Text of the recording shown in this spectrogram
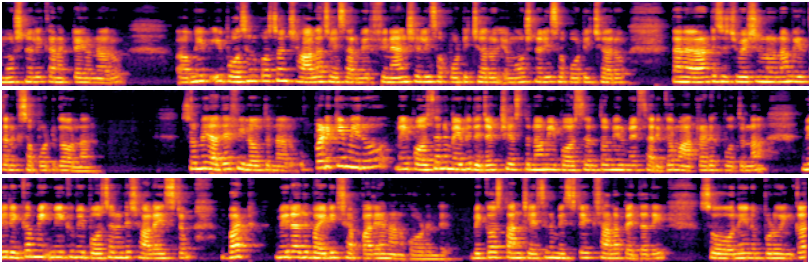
ఎమోషనలీ కనెక్ట్ అయి ఉన్నారు. మీ ఈ పర్సన్ కోసం చాలా చేశారు. మీరు ఫినాన్షియలీ సపోర్ట్ ఇచ్చారు ఎమోషనలీ సపోర్ట్ ఇచ్చారు. తను ఎలాంటి సిచ్యువేషన్లో ఉన్నా మీరు తనకి సపోర్ట్గా ఉన్నారు. సో మీరు అదే ఫీల్ అవుతున్నారు. ఇప్పటికీ మీరు మీ పర్సన్ మేబీ రిజెక్ట్ చేస్తున్నా మీ పర్సన్తో మీరు మీరు సరిగ్గా మాట్లాడకపోతున్నా మీరు ఇంకా మీ మీకు మీ పర్సన్ అంటే చాలా ఇష్టం. బట్ మీరు అది బయటికి చెప్పాలి అని అనుకోవడం లేదు. బికాస్ తను చేసిన మిస్టేక్ చాలా పెద్దది. సో నేను ఇప్పుడు ఇంకా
